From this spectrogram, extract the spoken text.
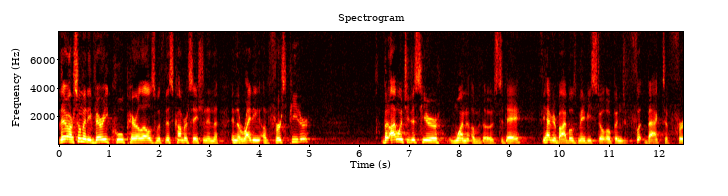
There are so many very cool parallels with this conversation in the, in the writing of 1 Peter. But I want you to just hear one of those today. If you have your Bibles maybe still opened, flip back to 1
